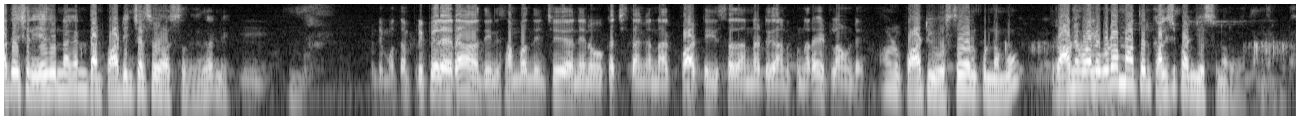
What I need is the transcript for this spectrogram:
ఆదేశాలు ఏది ఉన్నా కానీ దాన్ని పాటించాల్సి వస్తుంది కదండి. అంటే మొత్తం ప్రిపేర్ అయ్యారా? దీనికి సంబంధించి నేను ఖచ్చితంగా నాకు పార్టీ ఇస్తుంది అన్నట్టుగా అనుకున్నారా? ఎట్లా ఉండే? అవును పార్టీ వస్తుంది అనుకున్నాము రాని వాళ్ళు కూడా మాతో కలిసి పనిచేస్తున్నారు వాళ్ళందరూ కూడా.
